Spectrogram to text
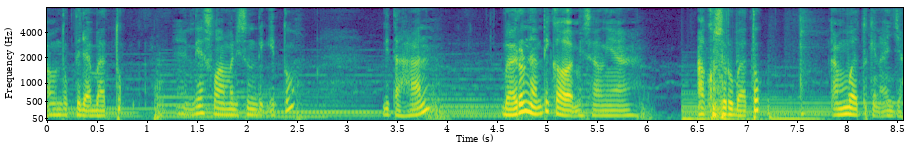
uh, untuk tidak batuk dia selama disuntik itu ditahan baru nanti kalau misalnya aku suruh batuk kamu batukin aja.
